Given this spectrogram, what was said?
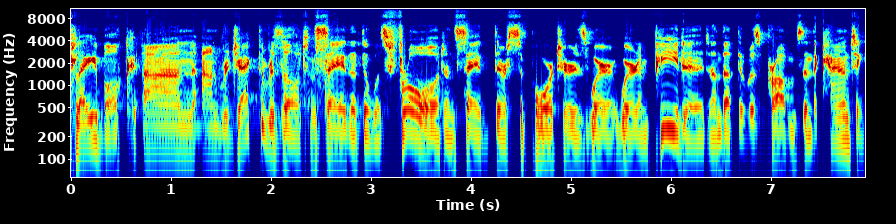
playbook and and reject the result and say that there was fraud and say that their supporters were were impeded and that there was problems in the counting.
